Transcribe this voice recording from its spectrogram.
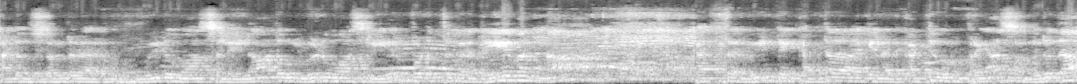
ஆண்டவர் சொல்றார் வீடு வாசல் இல்லாத ஒரு வீடு வாசல் ஏற்படுத்துகிற தேவன் நான். கத்தர் வீட்டை கட்டலாகில் அது ஒரு பிரயாசம் விருதா?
